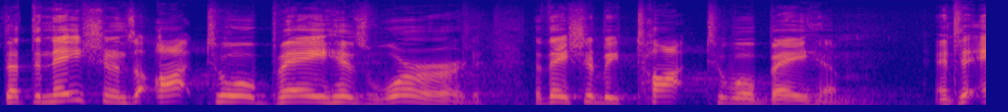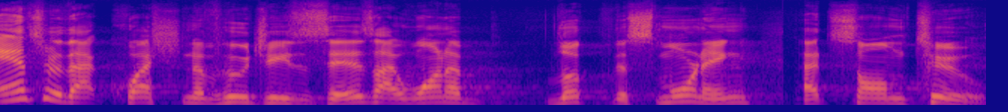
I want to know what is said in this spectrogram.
that the nations ought to obey his word, that they should be taught to obey him? And to answer that question of who Jesus is, I want to look this morning at Psalm 2.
